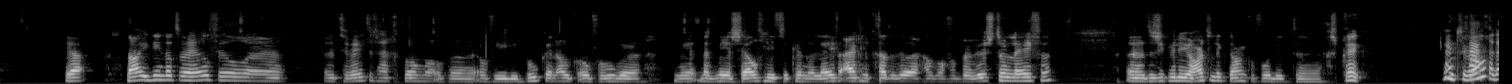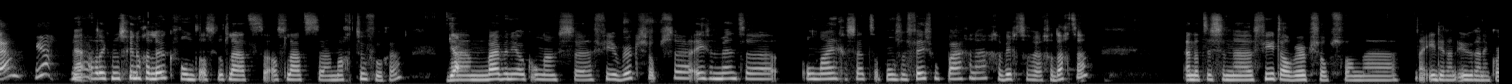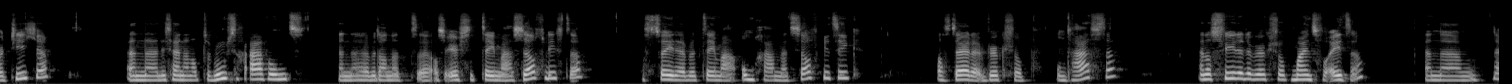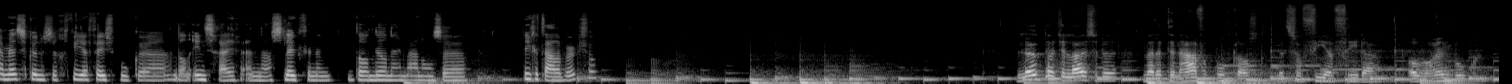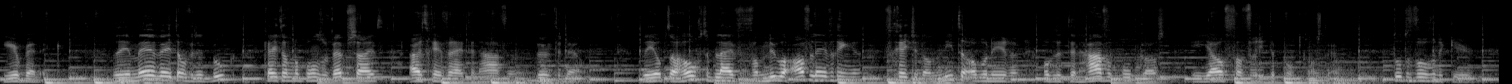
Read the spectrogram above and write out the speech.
ja. Nou, ik denk dat we heel veel... Uh eh, te weten zijn gekomen over, over jullie boek en ook over hoe we meer, met meer zelfliefde kunnen leven. Eigenlijk gaat het heel erg ook over bewuster leven. Uh, dus ik wil jullie hartelijk danken voor dit uh, gesprek. Dankjewel. Graag gedaan. Ja. ja, wat ik misschien nog wel leuk vond, als ik dat laatste, als laatste mag toevoegen. Ja. Um, wij hebben nu ook onlangs uh, vier workshops evenementen online gezet op onze Facebookpagina, Gewichtige Gedachten. En dat is een viertal workshops van nou, ieder een uur en een kwartiertje. En die zijn dan op de woensdagavond. En we hebben dan het, als eerste thema zelfliefde. Als tweede hebben we het thema omgaan met zelfkritiek. Als derde workshop onthaasten. En als vierde de workshop mindful eten. En nou, mensen kunnen zich via Facebook dan inschrijven en als ze het leuk vinden, dan deelnemen aan onze digitale workshop. Leuk dat je luisterde naar de Ten Haven podcast met Sofie en Frida over hun boek Hier ben ik. Wil je meer weten over dit boek? Kijk dan op onze website uitgeverijtenhaven.nl. Wil je op de hoogte blijven van nieuwe afleveringen? Vergeet je dan niet te abonneren op de Ten Haven podcast in jouw favoriete podcast app. Tot de volgende keer.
